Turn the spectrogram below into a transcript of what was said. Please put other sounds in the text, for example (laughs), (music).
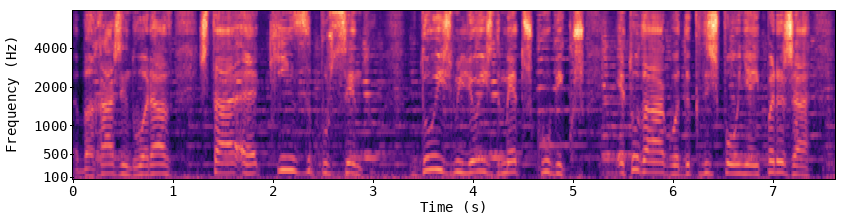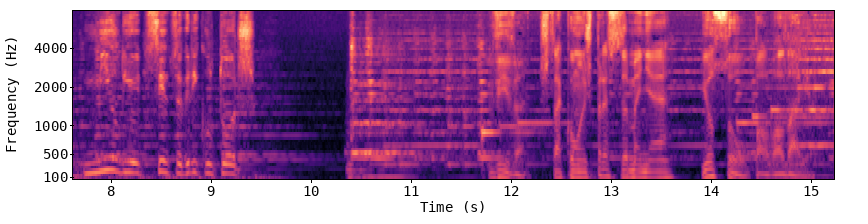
A barragem do Arado está a 15%, 2 milhões de metros cúbicos. É toda a água de que dispõem, para já, 1.800 agricultores. Viva! Está com o Expresso da Manhã. Eu sou o Paulo Baldaia.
